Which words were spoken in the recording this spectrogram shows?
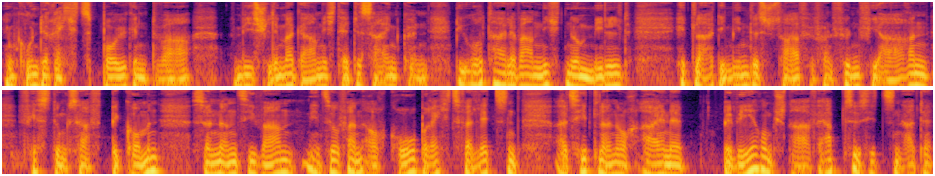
im Grunde rechtsbeugend war, wie es schlimmer gar nicht hätte sein können. Die Urteile waren nicht nur mild, Hitler hat die Mindeststrafe von fünf Jahren Festungshaft bekommen, sondern sie waren insofern auch grob rechtsverletzend, als Hitler noch eine Bewährungsstrafe abzusitzen hatte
